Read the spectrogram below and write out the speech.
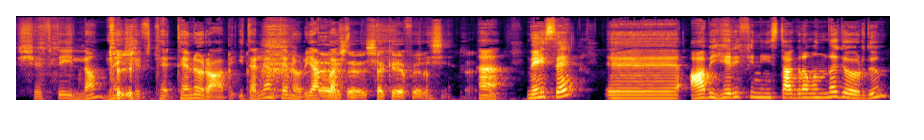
Şef değil lan. Ne şef? Te- tenör abi. İtalyan tenör. Yaklaştım. Evet evet şaka yapıyorum. Ha. Neyse. Ee, abi herifin Instagram'ında gördüm.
